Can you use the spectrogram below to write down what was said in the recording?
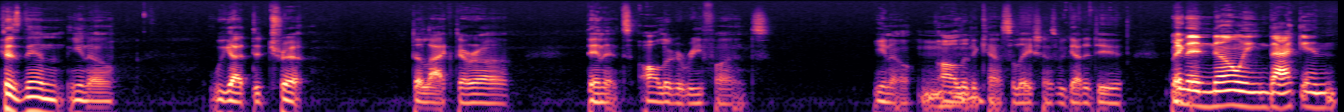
Cause then you know, we got the trip, the lack thereof. Then it's all of the refunds. You know, all of the cancellations we got to do. Make- and then knowing back in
